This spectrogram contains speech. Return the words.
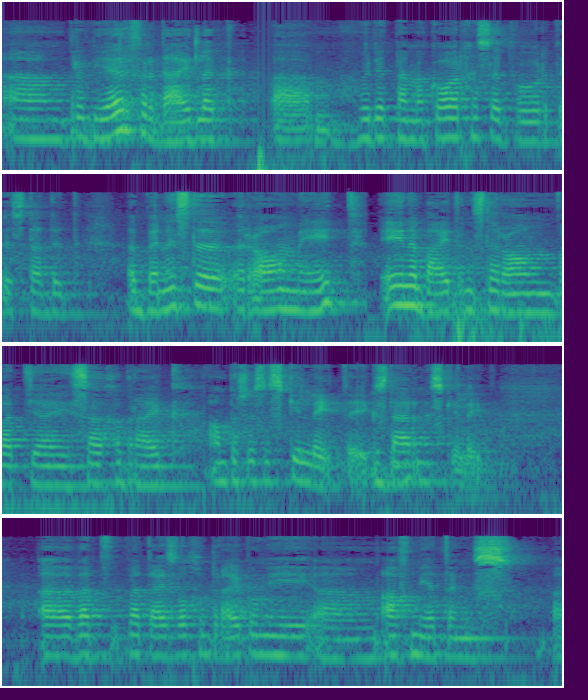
ehm um, probeer verduidelik ehm um, hoe dit bymekaar gesit word is dat dit 'n binneste raam het en 'n buitenste raam wat jy sou gebruik amper soos 'n skelet, 'n eksterne skelet. Uh wat wat hy sal gebruik om die ehm um, afmetings uh,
